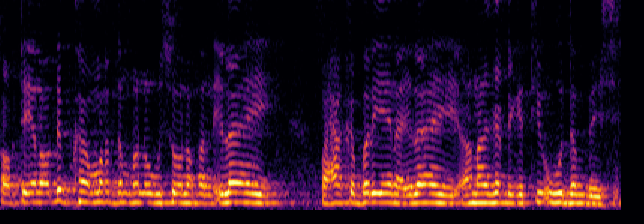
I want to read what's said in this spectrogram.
Horta inuu dhibkan mar dambe nagu soo noqon ilaahay waxaa ka baryaynaa ilaahay anaaga dhiga tii ugu dambeysay.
